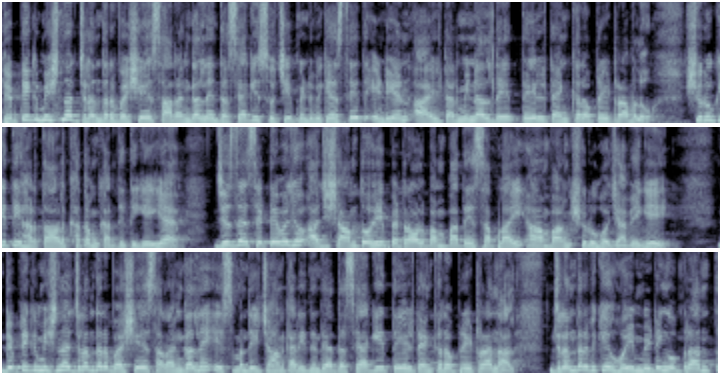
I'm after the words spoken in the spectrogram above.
ਡਿਪਟੀ ਕਮਿਸ਼ਨਰ ਜਲੰਧਰ ਵਿਸ਼ੇ ਸਾਰੰਗਲ ਨੇ ਦੱਸਿਆ ਕਿ ਸੁੱਚੀ ਪਿੰਡ ਵਿਖੇ ਸਥਿਤ ਇੰਡੀਅਨ ਆਇਲ ਟਰਮੀਨਲ ਦੇ ਤੇਲ ਟੈਂਕਰ ਆਪਰੇਟਰਾਂ ਵੱਲੋਂ ਸ਼ੁਰੂ ਕੀਤੀ ਹੜਤਾਲ ਖਤਮ ਕਰ ਦਿੱਤੀ ਗਈ ਹੈ, ਜਿਸ ਦੇ ਸਿੱਟੇ ਵਜੋਂ ਅੱਜ ਸ਼ਾਮ ਤੋਂ ਹੀ ਪੈਟਰੋਲ ਪੰਪਾਂ ਤੇ ਸਪਲਾਈ ਆਮ ਵਾਂਗ ਸ਼ੁਰੂ ਹੋ ਜਾਵੇਗੀ। ਡਿਪਟੀ ਕਮਿਸ਼ਨਰ ਜਲੰਧਰ ਵਿਸ਼ੇਸ਼ ਸਾਰੰਗਲ ਨੇ ਇਸ ਸੰਬੰਧੀ ਜਾਣਕਾਰੀ ਦਿੰਦਿਆਂ ਦੱਸਿਆ ਕਿ ਤੇਲ ਟੈਂਕਰ ਆਪਰੇਟਰਾਂ ਨਾਲ ਜਲੰਧਰ ਵਿਖੇ ਹੋਈ ਮੀਟਿੰਗ ਉਪਰੰਤ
